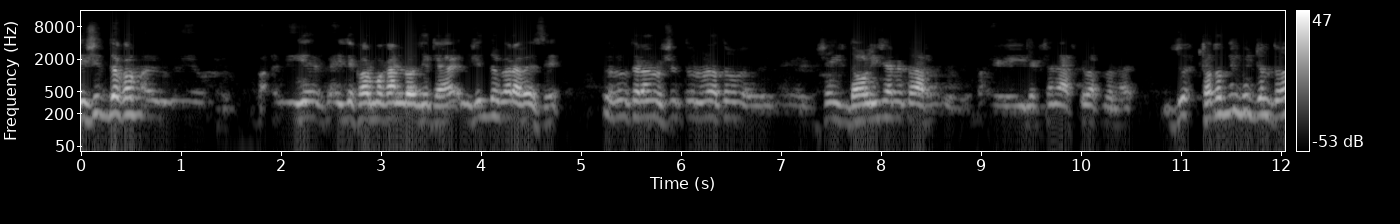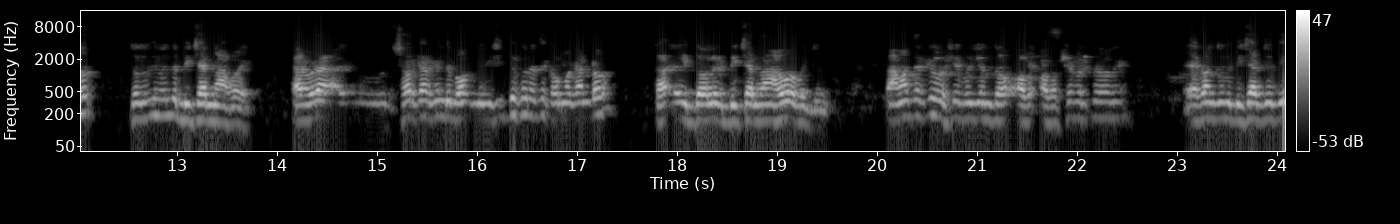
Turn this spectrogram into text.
নিষিদ্ধ ইয়ে এই যে কর্মকাণ্ড যেটা নিষিদ্ধ করা হয়েছে সুতরাং তোমরা তো সেই দল হিসাবে তো আর ইলেকশনে আসতে পারতো না। ততদিন পর্যন্ত, যতদিন পর্যন্ত বিচার না হয়, কারণ ওরা সরকার কিন্তু নিষিদ্ধ করেছে কর্মকাণ্ড তা এই দলের বিচার না হওয়া পর্যন্ত। তো আমাদেরকেও সে পর্যন্ত অব- অপেক্ষা করতে হবে। এখন যদি বিচার যদি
